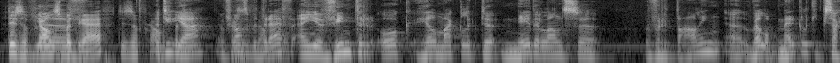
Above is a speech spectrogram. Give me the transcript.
Het is een Frans Je- bedrijf. Het is een Frans het, ja, een Frans bedrijf. En je vindt er ook heel makkelijk de Nederlandse vertaling. Eh, wel opmerkelijk, ik zag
